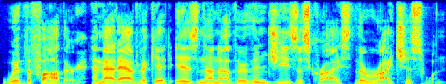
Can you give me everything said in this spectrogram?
with the Father, and that advocate is none other than Jesus Christ, the righteous one.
